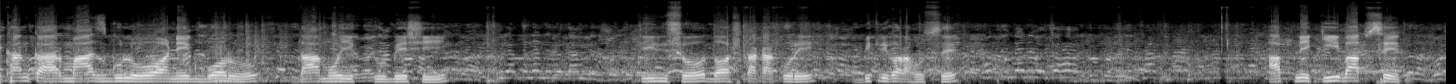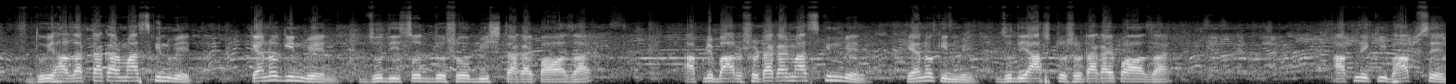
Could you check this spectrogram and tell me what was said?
এখানকার মাছগুলো অনেক বড়, দামও একটু বেশি। তিনশো দশ টাকা করে বিক্রি করা হচ্ছে। আপনি কি ভাবছেন? দুই হাজার টাকার মাছ কিনবেন? কেন কিনবেন? যদি চোদ্দোশো বিশ টাকায় পাওয়া যায়। আপনি বারোশো টাকায় মাছ কিনবেন? কেন কিনবেন? যদি আটশোশো টাকায় পাওয়া যায়। আপনি কি ভাবছেন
